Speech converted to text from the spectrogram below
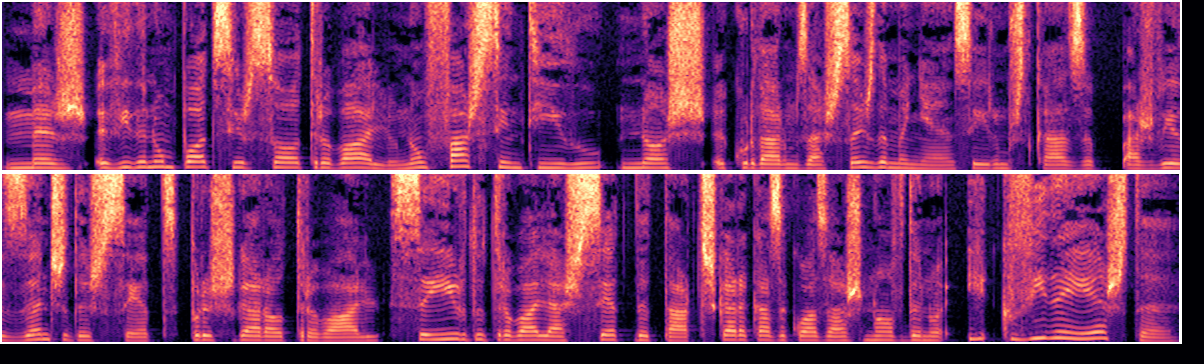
Mas a vida não pode ser só trabalho. Não faz sentido nós acordarmos às seis da manhã, sairmos de casa às vezes antes das sete para chegar ao trabalho, sair do trabalho às sete da tarde, chegar a casa quase às nove da noite. E que vida é esta?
